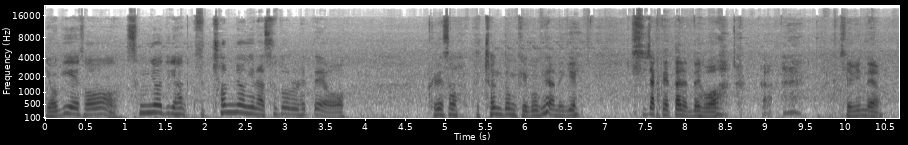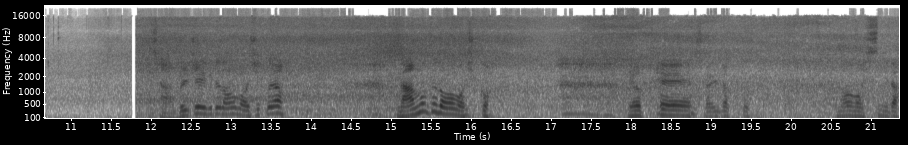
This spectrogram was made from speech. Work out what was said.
여기에서 승려들이 한 9천 명이나 수도를 했대요. 그래서 구천동 계곡에 하는 게 시작됐다는데 와 재밌네요. 자 물줄기도 너무 멋있고요. 나무도 너무 멋있고 옆에 절벽도 너무 멋있습니다.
